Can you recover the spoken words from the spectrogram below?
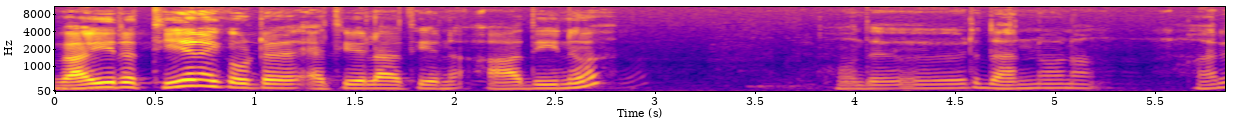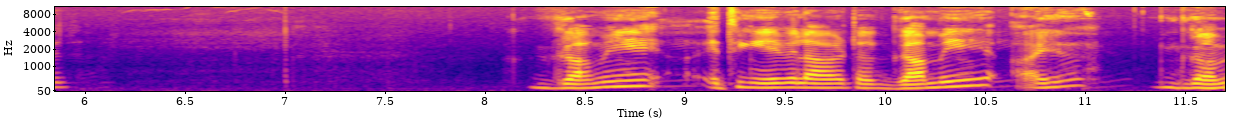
වෛර තියෙනකොට ඇති වෙලා තියෙන ආදීනව හොඳට දන්නවනම් හරි ගමේ ඉතින් ඒ වෙලාවට ගමේ අය ගම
